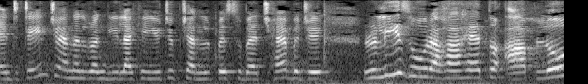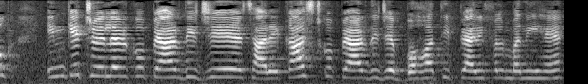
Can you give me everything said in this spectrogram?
एंटरटेन चैनल रंगीला के यूट्यूब चैनल पे सुबह छह बजे रिलीज़ हो रहा है तो आप लोग इनके ट्रेलर को प्यार दीजिए सारे कास्ट को प्यार दीजिए। बहुत ही प्यारी फ़िल्म बनी है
